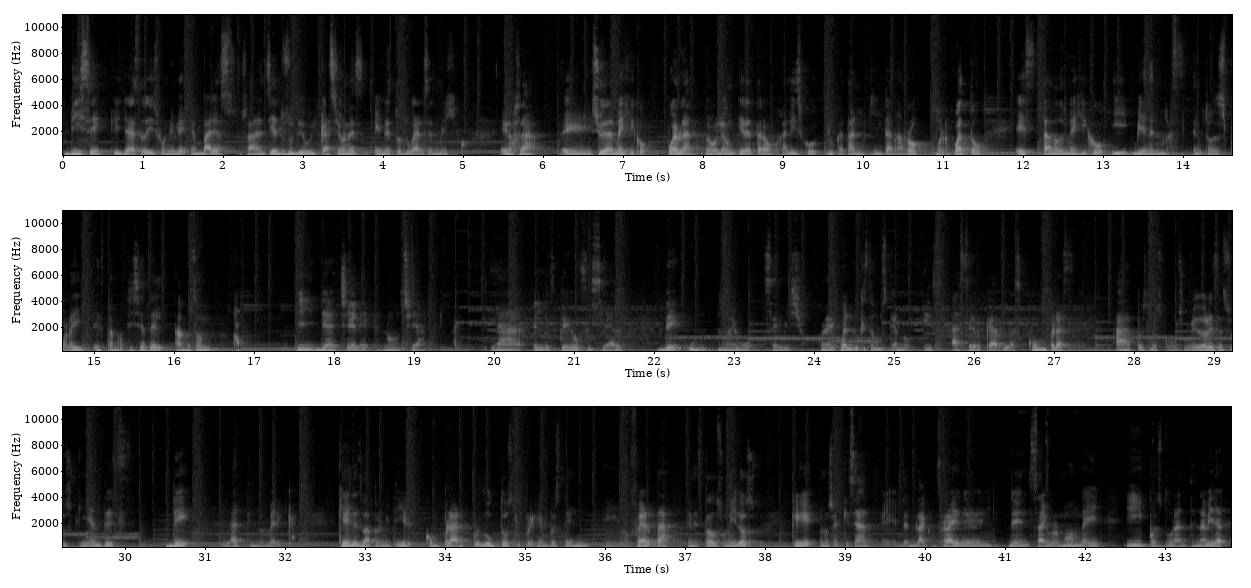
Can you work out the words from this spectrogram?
Dice que ya está disponible en varias, o sea, en cientos de ubicaciones en estos lugares en México. Eh, o sea, eh, Ciudad de México, Puebla, Nuevo León, Querétaro, Jalisco, Yucatán, Quintana Roo, Guanajuato, Estado de México y vienen más. Entonces por ahí esta noticia del Amazon Hub. Y DHL anuncia el despegue oficial de un nuevo servicio, con el cual lo que están buscando es acercar las compras a pues, los consumidores, a sus clientes de Latinoamérica, que les va a permitir comprar productos que por ejemplo estén en oferta en Estados Unidos, que no sé, que sean eh, del Black Friday, del Cyber Monday y pues durante Navidad.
